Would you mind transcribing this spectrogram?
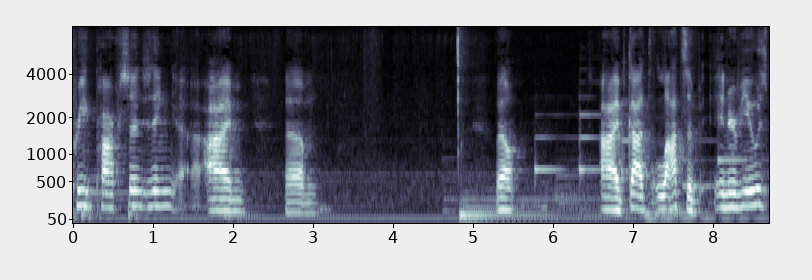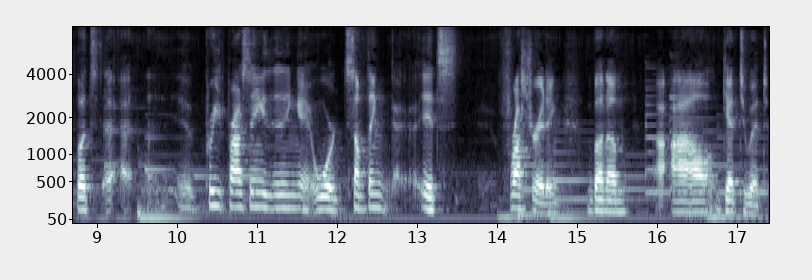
pre-processing. I'm. Um, well, I've got lots of interviews, but uh, uh, pre-processing or something, it's frustrating. But um, I'll get to it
